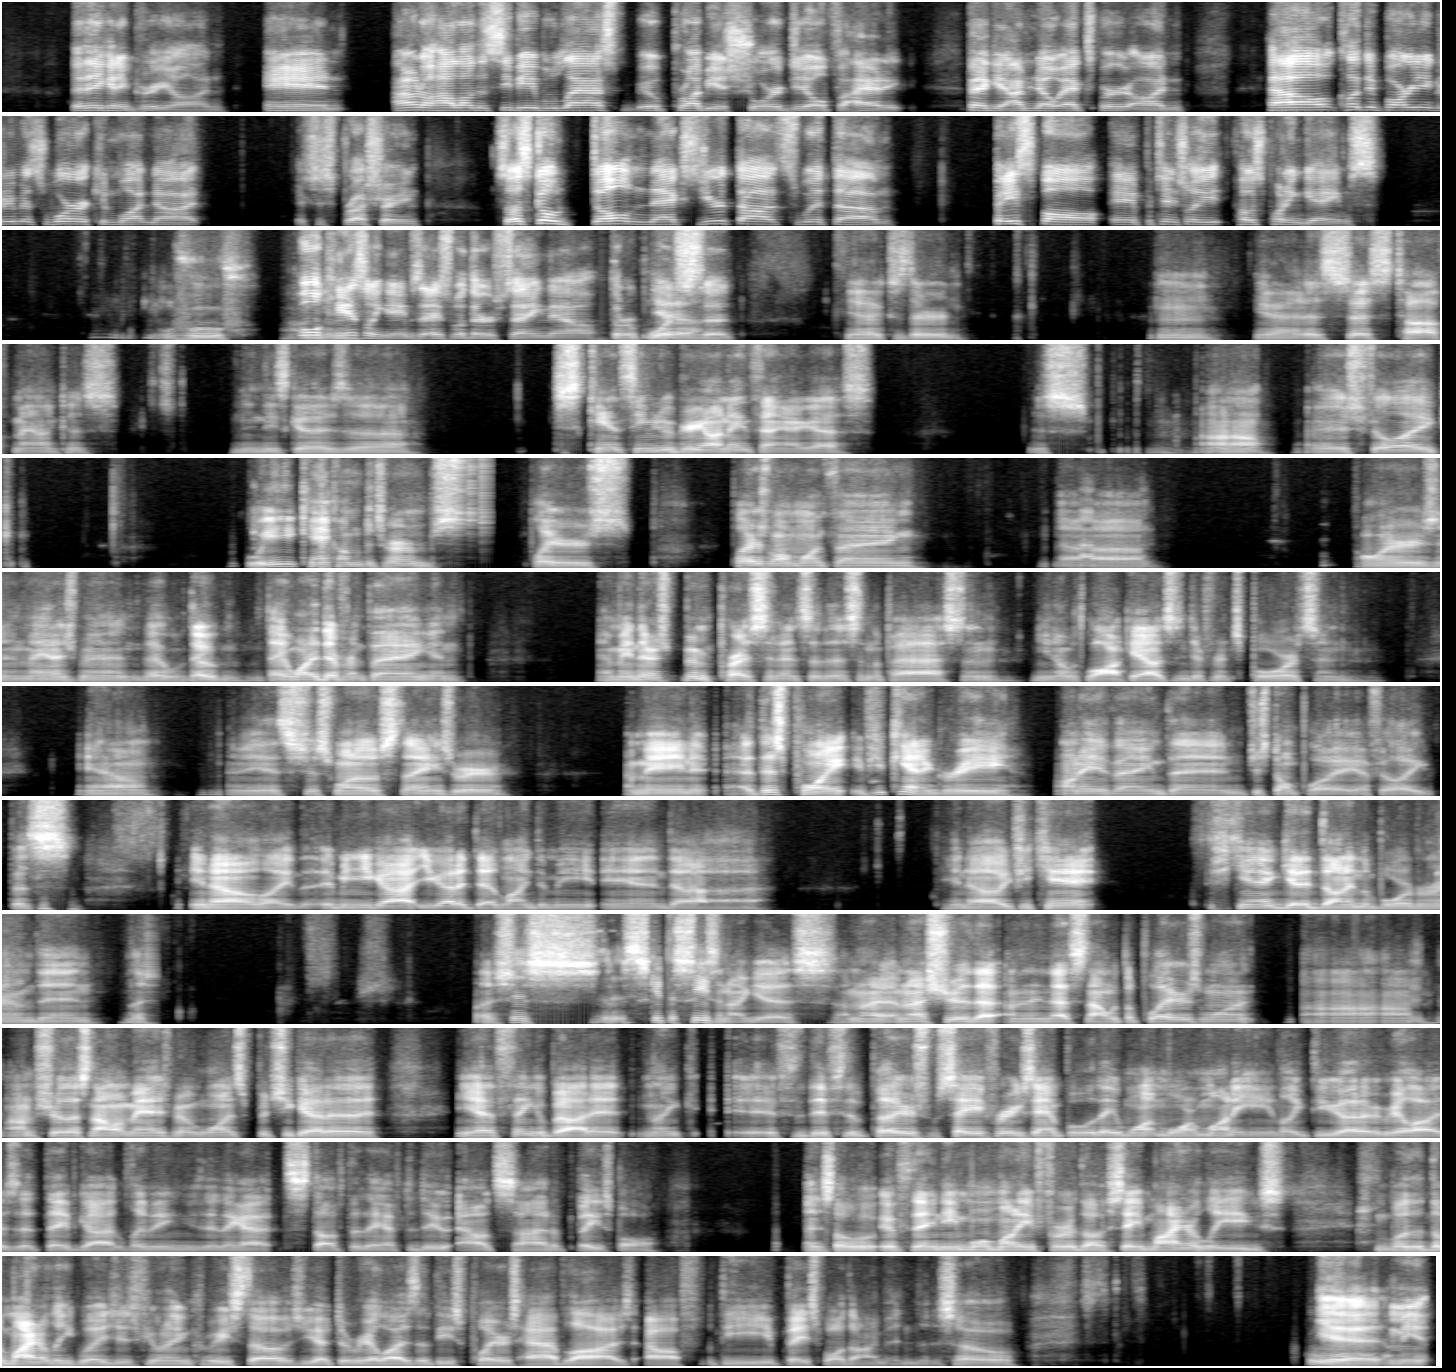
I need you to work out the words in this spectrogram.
that they can agree on, and I don't know how long the CBA will last. It'll probably be a short deal if I had it again, I'm no expert on how collective bargaining agreements work and whatnot. It's just frustrating. So let's go Dalton next. Your thoughts with um, baseball and potentially postponing games. Oof. Well, mean, canceling games is what they're saying now. The reports yeah. said. Yeah, because they're. Mm, yeah, it's just tough, man. Because I mean, these guys uh just can't seem to agree on anything. I guess. Just I don't know. I just feel like we can't come to terms. Players, players want one thing. Uh, owners and management they they they want a different thing, and I mean, there's been precedents of this in the past, and you know, with lockouts in different sports, and you know, I mean, it's just one of those things where, I mean, at this point, if you can't agree on anything, then just don't play. I feel like that's, you know, like I mean, you got you got a deadline to meet, and uh, you know, if you can't if you can't get it done in the boardroom, then let's let's just skip the season, I guess. I'm not I'm not sure that I mean that's not what the players want. Um, I'm sure that's not what management wants, but you gotta gotta think about it. Like if if the players say, for example, they want more money, like do you gotta realize that they've got livings and they got stuff that they have to do outside of baseball. And so if they need more money for the say minor leagues, but the minor league wages, if you want to increase those, you have to realize that these players have lives off the baseball diamond. So, yeah, I mean,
